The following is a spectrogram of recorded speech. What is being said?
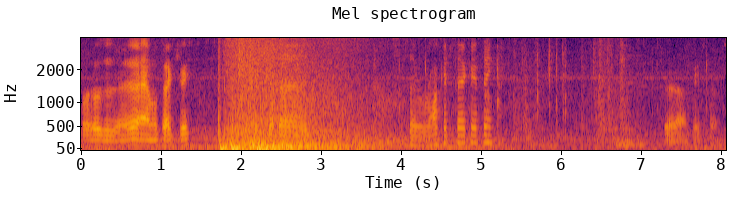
Oh, those are the uh, ammo factory. it's got the. It's the rocket fac, I think. The rocket factory.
